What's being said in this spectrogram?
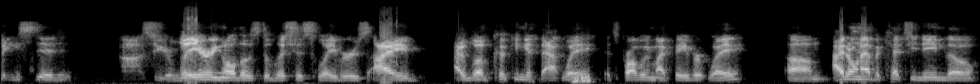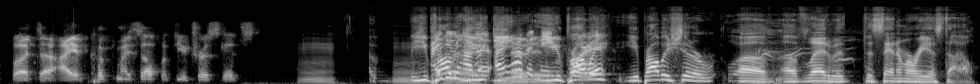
basted. Uh, so you're layering all those delicious flavors. I I love cooking it that way. It's probably my favorite way. Um, I don't have a catchy name though, but uh, I have cooked myself a few Triskets. You probably have you, a- I have a name you for probably it. you probably should have uh, have led with the Santa Maria style.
